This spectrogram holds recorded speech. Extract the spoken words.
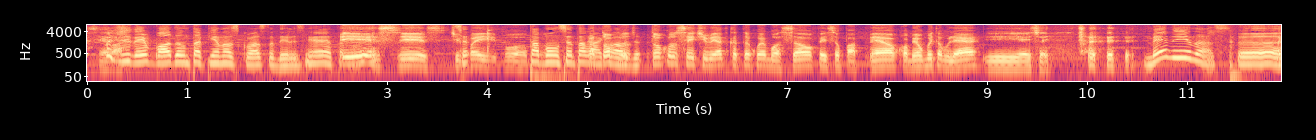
Sei lá. Imaginei o dando um tapinha nas costas dele, assim, é, tá, Isso, isso. Tipo Cê- aí, boa. tá boa. bom, senta lá, Cláudia. tô com sentimento, cantou com emoção, fez seu papel, comeu muita mulher e é isso aí. Meninas! Ah,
